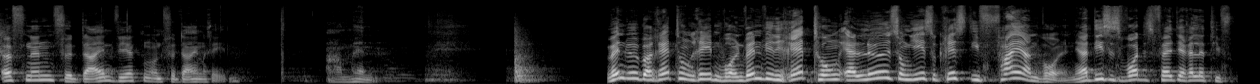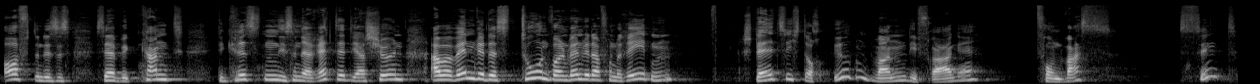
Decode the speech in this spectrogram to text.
Öffnen für dein Wirken und für dein Reden. Amen. Wenn wir über Rettung reden wollen, wenn wir die Rettung, Erlösung Jesu Christi feiern wollen, ja, dieses Wort das fällt ja relativ oft und es ist sehr bekannt. Die Christen, die sind errettet, ja schön. Aber wenn wir das tun wollen, wenn wir davon reden, stellt sich doch irgendwann die Frage, von was sind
